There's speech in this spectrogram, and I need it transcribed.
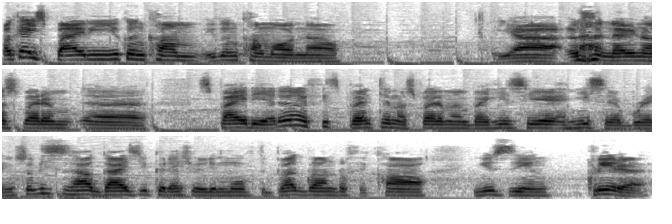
Okay Spidey you can come you can come out now yeah know Spider uh, Spidey. I don't know if it's Ben 10 or Spider-Man but he's here and he's celebrating. So this is how guys you could actually move the background of a car using Krita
